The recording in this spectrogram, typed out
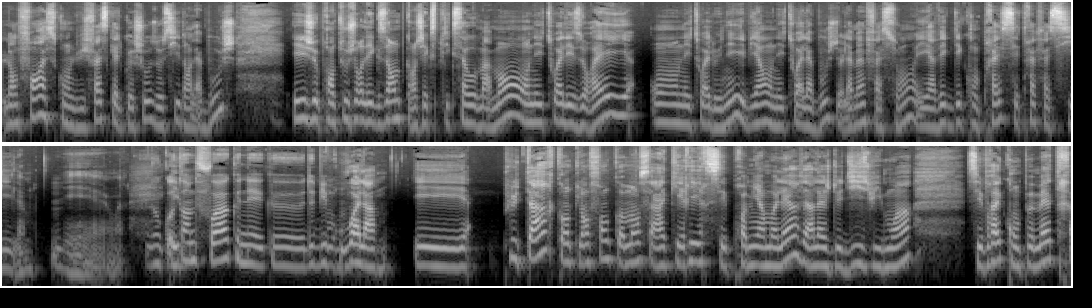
l'enfant à ce qu'on lui fasse quelque chose aussi dans la bouche. Et je prends toujours l'exemple quand j'explique ça aux mamans, on nettoie les oreilles, on nettoie le nez, et eh bien on nettoie la bouche de la même façon. Et avec des compresses, c'est très facile. Mhm. Et, Donc autant de fois que, que de biberons. Voilà. Et plus tard, quand l'enfant commence à acquérir ses premières molaires, vers l'âge de 18 mois, c'est vrai qu'on peut mettre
